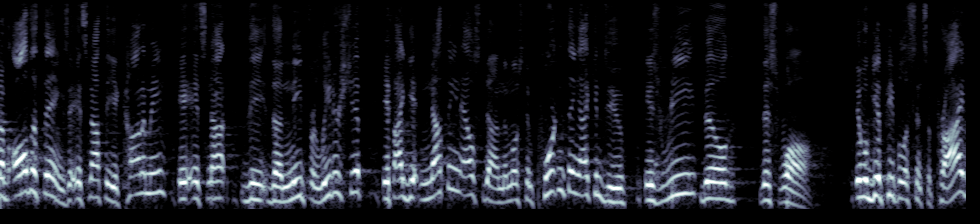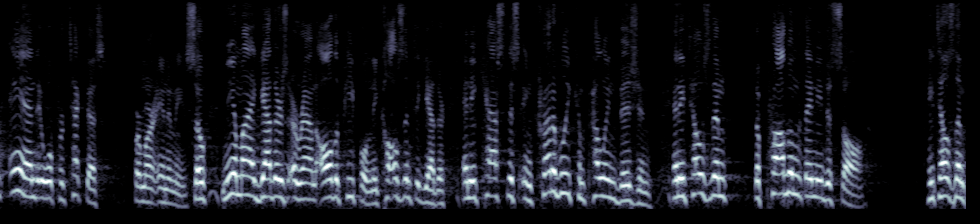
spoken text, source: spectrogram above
of all the things, it's not the economy, it's not the, the need for leadership. If I get nothing else done, the most important thing I can do is rebuild this wall. It will give people a sense of pride and it will protect us from our enemies. So Nehemiah gathers around all the people and he calls them together and he casts this incredibly compelling vision and he tells them the problem that they need to solve. He tells them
